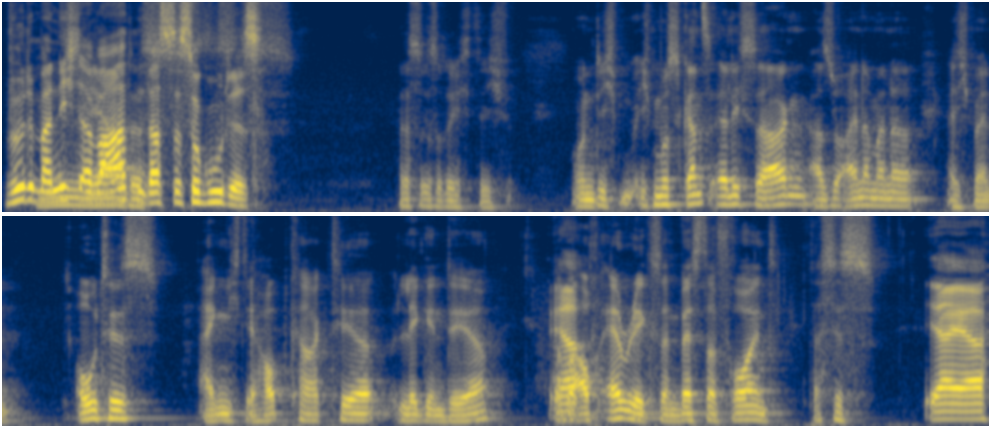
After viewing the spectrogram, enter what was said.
würde man nicht Ja, erwarten, dass das so gut ist. Das ist richtig. Und ich, ich muss ganz ehrlich sagen, also einer meiner, also ich meine, Otis, eigentlich der Hauptcharakter, legendär. Ja. Aber auch Eric, sein bester Freund, das ist, Ja, ja.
